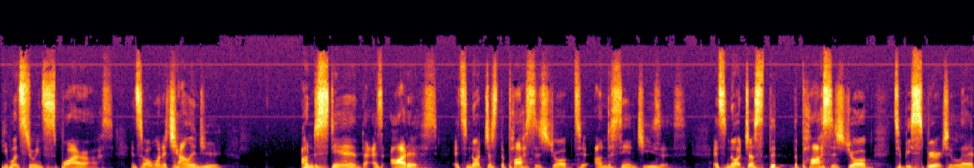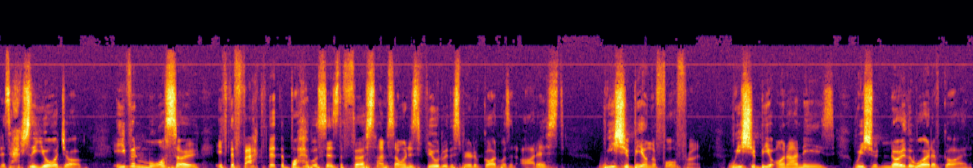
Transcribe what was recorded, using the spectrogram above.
He wants to inspire us. And so I want to challenge you understand that as artists, it's not just the pastor's job to understand Jesus. It's not just the, the pastor's job to be spiritually led. It's actually your job. Even more so, if the fact that the Bible says the first time someone is filled with the Spirit of God was an artist, we should be on the forefront. We should be on our knees. We should know the Word of God.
